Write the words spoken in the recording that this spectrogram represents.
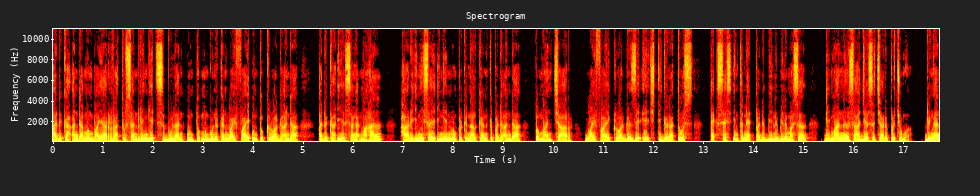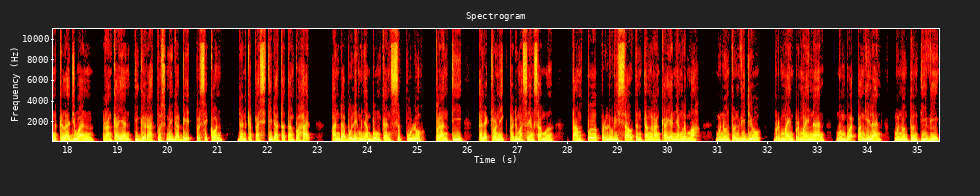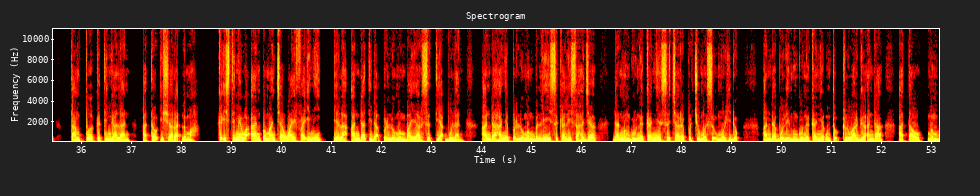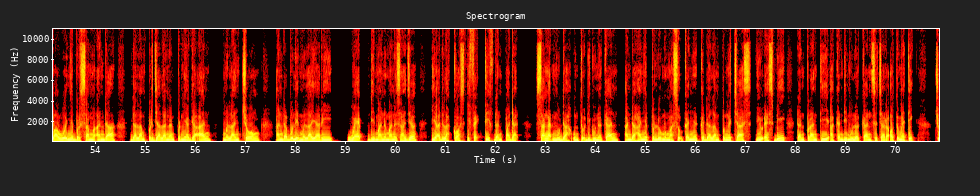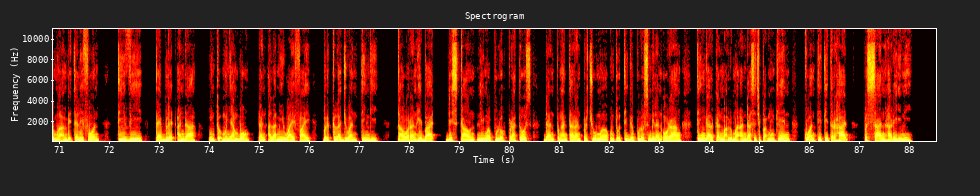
Adakah anda membayar ratusan ringgit sebulan untuk menggunakan Wi-Fi untuk keluarga anda? Adakah ia sangat mahal? Hari ini saya ingin memperkenalkan kepada anda pemancar Wi-Fi keluarga ZH300, akses internet pada bila-bila masa di mana sahaja secara percuma. Dengan kelajuan rangkaian 300 megabit per sekon dan kapasiti data tanpa had, anda boleh menyambungkan 10 peranti elektronik pada masa yang sama tanpa perlu risau tentang rangkaian yang lemah, menonton video, bermain permainan, membuat panggilan, menonton TV tanpa ketinggalan atau isyarat lemah. Keistimewaan pemancar Wi-Fi ini ialah anda tidak perlu membayar setiap bulan. Anda hanya perlu membeli sekali sahaja dan menggunakannya secara percuma seumur hidup. Anda boleh menggunakannya untuk keluarga anda atau membawanya bersama anda dalam perjalanan perniagaan, melancong, anda boleh melayari web di mana-mana sahaja. Ia adalah kos efektif dan padat. Sangat mudah untuk digunakan. Anda hanya perlu memasukkannya ke dalam pengecas USB dan peranti akan dimulakan secara automatik. Cuma ambil telefon, TV, tablet anda untuk menyambung dan alami Wi-Fi berkelajuan tinggi. Tawaran hebat, diskaun 50% dan penghantaran percuma untuk 39 orang. Tinggalkan maklumat anda secepat mungkin. Kuantiti terhad, pesan hari ini.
